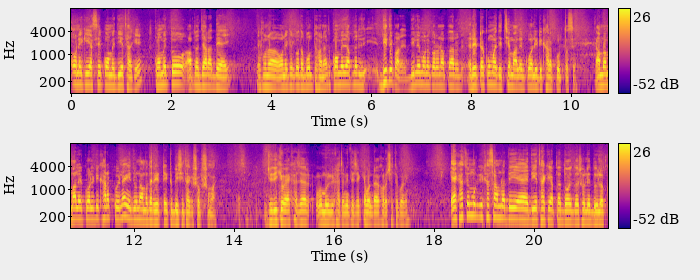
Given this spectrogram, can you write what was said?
অনেকেই আছে কমে দিয়ে থাকে কমে তো আপনার যারা দেয় এখন অনেকের কথা বলতে হয় না কমে আপনার দিতে পারে। দিলে মনে করেন আপনার রেটটা কমায় দিচ্ছে মালের কোয়ালিটি খারাপ করতেছে। আমরা মালের কোয়ালিটি খারাপ করি না এই জন্য আমাদের রেটটা একটু বেশি থাকে সব সময় আচ্ছা। যদি কেউ এক হাজার মুরগির খাঁচা নিতে চায় কেমন টাকা খরচ হতে পারে? এক হাজার মুরগির খাসা আমরা দিয়ে দিয়ে থাকি আপনার দশ দশ হলে দুই লক্ষ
